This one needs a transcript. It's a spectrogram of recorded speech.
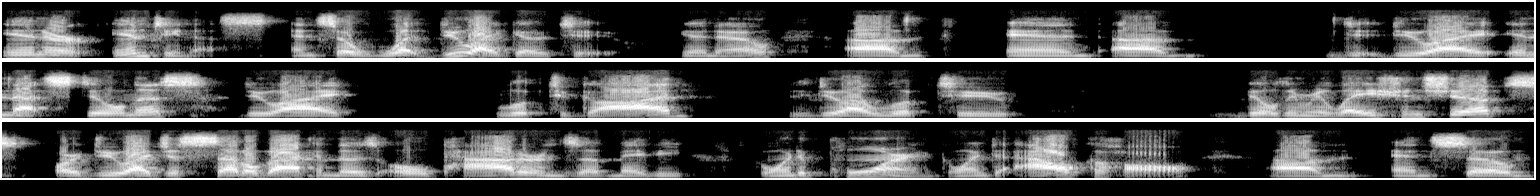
inner emptiness. And so what do I go to? You know? Um, and um, do, do I in that stillness, do I look to God? Do I look to building relationships or do I just settle back in those old patterns of maybe going to porn, going to alcohol? Um, and so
